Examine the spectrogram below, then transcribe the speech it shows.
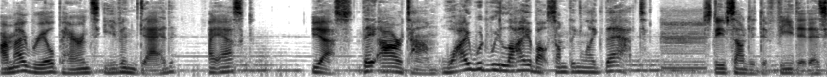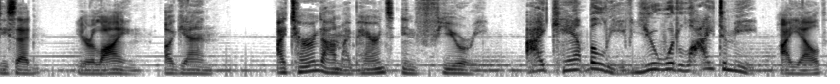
Are my real parents even dead? I asked. Yes, they are, Tom. Why would we lie about something like that? Steve sounded defeated as he said, You're lying. Again. I turned on my parents in fury. I can't believe you would lie to me, I yelled.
